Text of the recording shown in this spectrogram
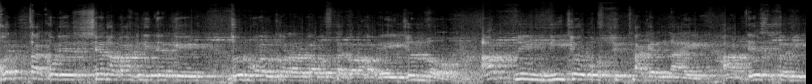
হত্যা করে সেনাবাহিনীদেরকে দুর্বল করার ব্যবস্থা করা হবে, এই জন্য আপনি নিজে উপস্থিত থাকেন নাই, আর দেশপ্রেমিক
